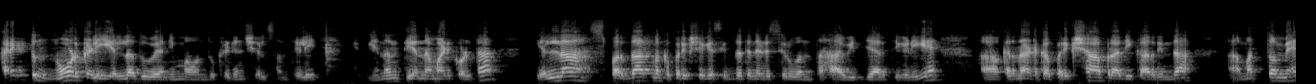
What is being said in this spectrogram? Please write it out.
ಕರೆಕ್ಟ್ ನೋಡ್ಕೊಳ್ಳಿ ಎಲ್ಲದುವೆ ನಿಮ್ಮ ಒಂದು ಕ್ರೆಡೆನ್ಶಿಯಲ್ಸ್ ಅಂತೇಳಿ ವಿನಂತಿಯನ್ನ ಮಾಡಿಕೊಳ್ತಾ ಎಲ್ಲ ಸ್ಪರ್ಧಾತ್ಮಕ ಪರೀಕ್ಷೆಗೆ ಸಿದ್ಧತೆ ನಡೆಸಿರುವಂತಹ ವಿದ್ಯಾರ್ಥಿಗಳಿಗೆ ಕರ್ನಾಟಕ ಪರೀಕ್ಷಾ ಪ್ರಾಧಿಕಾರದಿಂದ ಮತ್ತೊಮ್ಮೆ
